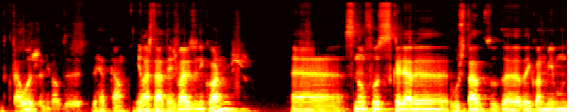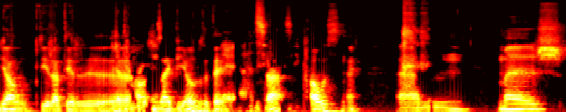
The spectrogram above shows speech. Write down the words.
do que está hoje, a nível de, de headcount. E lá está, tens vários unicórnios, Uh, se não fosse, se calhar, uh, o estado da, da, economia mundial, podia já ter, uh, já ter alguns IPOs até. É, sim, tá, se né? Mas.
